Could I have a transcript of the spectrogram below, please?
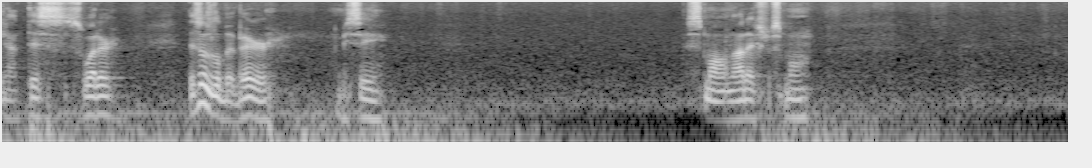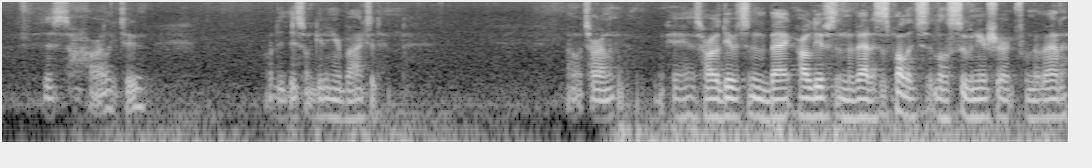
Got this sweater. This one's a little bit bigger. Let me see. Small, not extra small. Is this Harley too? Or did this one get in here by accident? Oh, it's Harley. Okay, it's Harley Davidson in the back. Harley Davidson, in Nevada. This is probably just a little souvenir shirt from Nevada.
